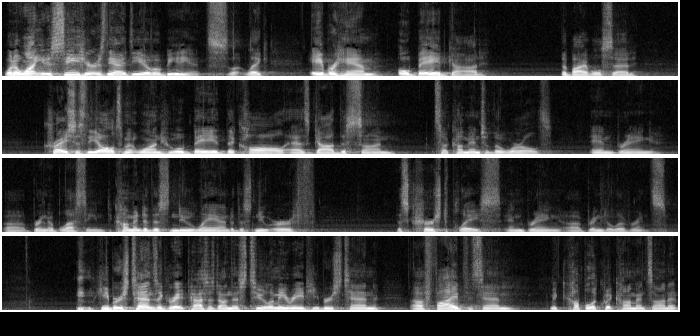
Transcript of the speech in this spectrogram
what I want you to see here is the idea of obedience. Like Abraham obeyed God, the Bible said. Christ is the ultimate one who obeyed the call as God the Son to come into the world and bring, uh, bring a blessing, to come into this new land or this new earth, this cursed place, and bring, uh, bring deliverance. Hebrews 10 is a great passage on this too. Let me read Hebrews 10, uh, 5 to 10, make a couple of quick comments on it.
